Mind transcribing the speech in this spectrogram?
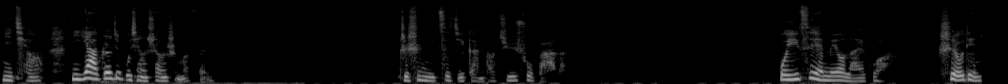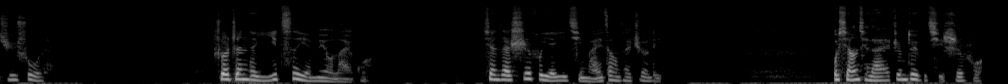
你瞧，你压根就不想上什么坟，只是你自己感到拘束罢了。我一次也没有来过，是有点拘束嘞。说真的，一次也没有来过。现在师傅也一起埋葬在这里，我想起来真对不起师傅。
